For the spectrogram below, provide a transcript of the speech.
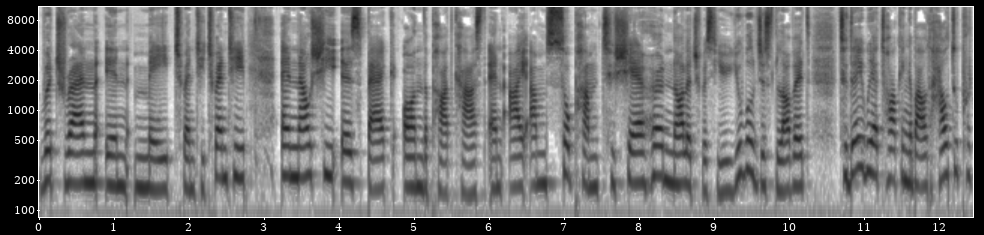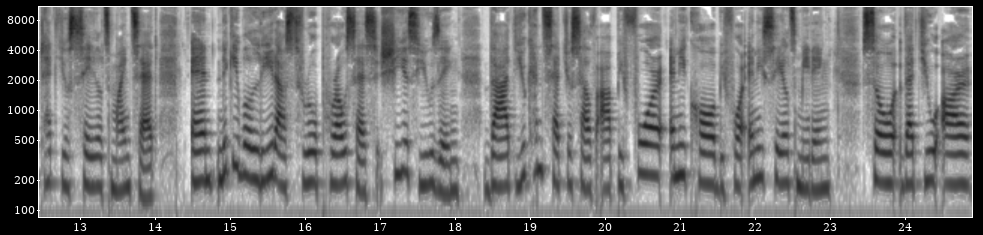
which ran in May 2020. And now she is back on the podcast, and I am so pumped to share her knowledge with you. You will just love it. Today, we are talking about how to protect your sales mindset and Nikki will lead us through a process she is using that you can set yourself up before any call, before any sales meeting, so that you are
